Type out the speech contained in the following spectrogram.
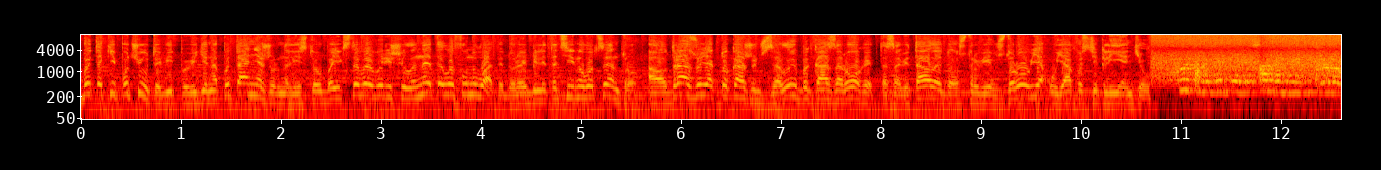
Аби таки почути відповіді на питання, журналісти ОБХ ТВ вирішили не телефонувати до реабілітаційного центру, а одразу, як то кажуть, взяли бика за роги та завітали до островів здоров'я у якості клієнтів. Какой там Лидия Александровна видела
